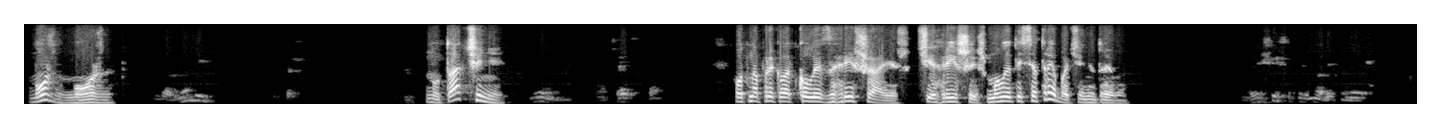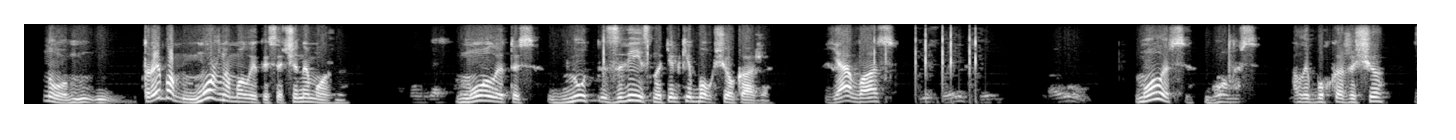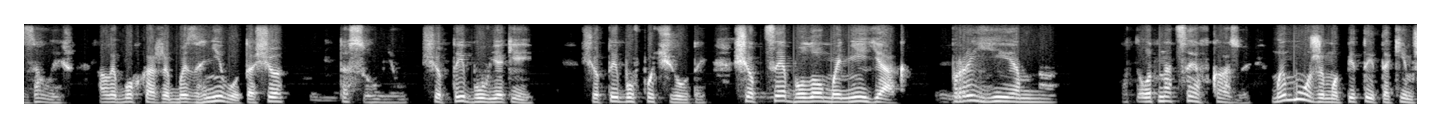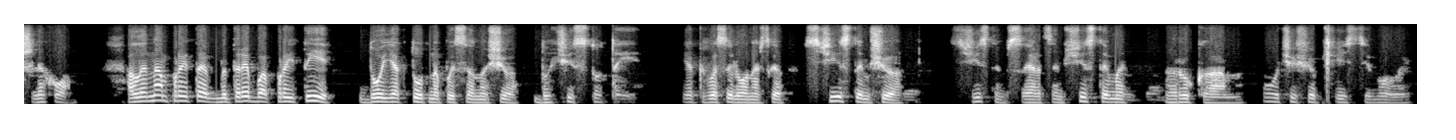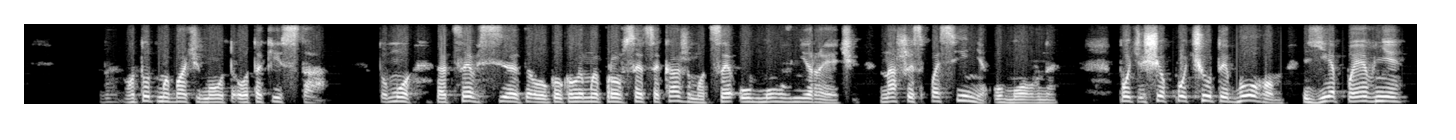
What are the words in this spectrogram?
Можна? Можна. Ну так чи ні? Ну. От, наприклад, коли згрішаєш чи грішиш, молитися треба чи не треба? Не. Ну, треба, можна молитися чи не можна? Молитись. Ну, звісно, тільки Бог що каже. Я вас молишся? Молишся. Але Бог каже, що залиш. Але Бог каже, без гніву та що? Та сумніву. Щоб ти був який? Щоб ти був почутий. Щоб це було мені як? Приємно. От, от на це вказує. Ми можемо піти таким шляхом. Але нам прийти, треба прийти до, як тут написано, що до чистоти. Як Василь Іванович сказав, з чистим що? З чистим серцем, з чистими руками. Очі, щоб чисті були. Отут ми бачимо от, отакий стан. Тому е, це все, то, коли ми про все це кажемо, це умовні речі. Наше спасіння умовне. Щоб почути Богом, є певні.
